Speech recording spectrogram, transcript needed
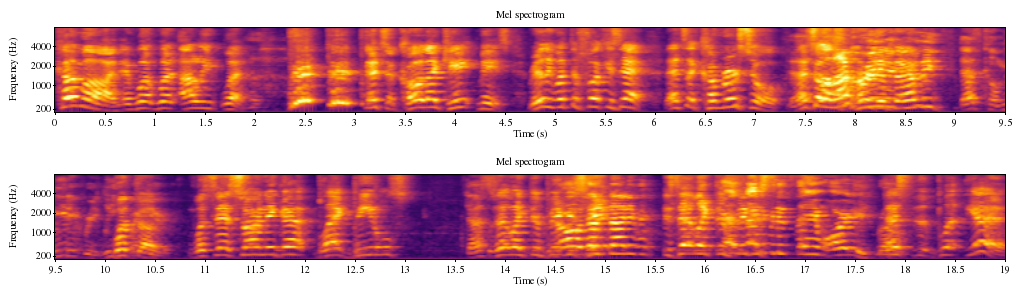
Come on, and what? What? I don't even, what? That's a call I can't miss. Really? What the fuck is that? That's a commercial. That's, all I've heard of them. Relief. That's comedic relief. What right the? There. What's that song they got? Black Beatles? That's Is that like their biggest no. That's hit? not even. Is that like their That's biggest? not even the same artist, bro. That's the yeah.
